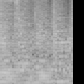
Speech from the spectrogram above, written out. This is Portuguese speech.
Música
